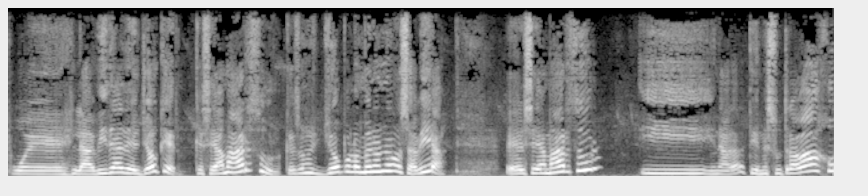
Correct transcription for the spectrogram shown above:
pues la vida del Joker, que se llama Arthur, que eso yo por lo menos no lo sabía. Él se llama Arthur y, nada, tiene su trabajo,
